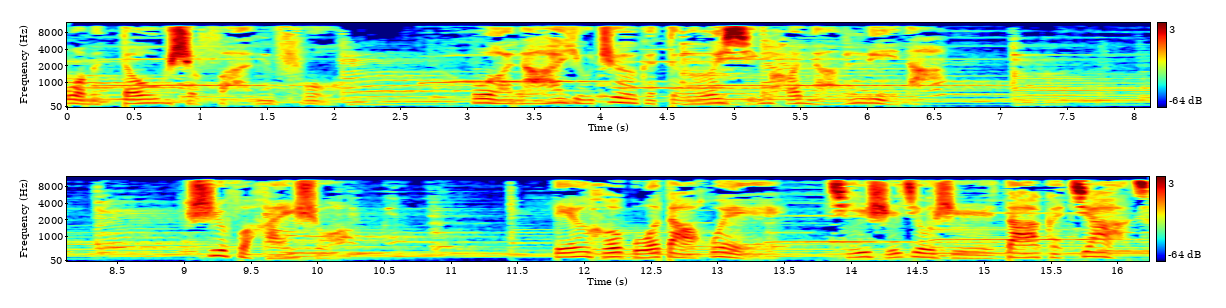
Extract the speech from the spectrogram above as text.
我们都是凡夫，我哪有这个德行和能力呢？师傅还说，联合国大会。其实就是搭个架子，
